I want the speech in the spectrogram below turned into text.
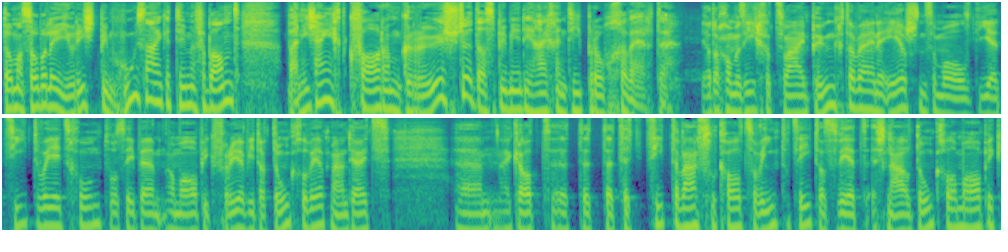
Thomas Oberle, Jurist beim Hauseigentümerverband. Wann ist eigentlich die Gefahr am grössten, dass bei mir die Heime eingebrochen werden ja, da kann man sicher zwei Punkte erwähnen. Erstens einmal die Zeit, die jetzt kommt, wo es eben am Abend früher wieder dunkel wird. Wir haben ja jetzt ähm, gerade den, den, Zeitenwechsel gehabt zur Winterzeit. Also es wird schnell dunkel am Abend.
